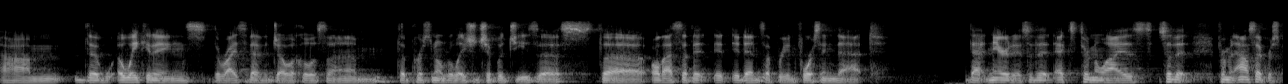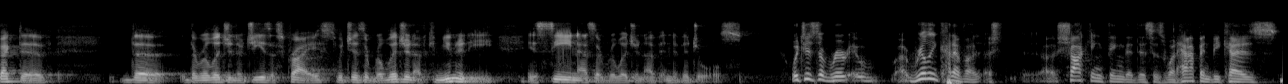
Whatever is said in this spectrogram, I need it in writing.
um, the awakenings, the rise of evangelicalism, the personal relationship with Jesus, the all that stuff. It, it, it ends up reinforcing that that narrative, so that externalized, so that from an outside perspective, the the religion of Jesus Christ, which is a religion of community, is seen as a religion of individuals. Which is a, re- a really kind of a, a, shocking thing that this is what happened because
